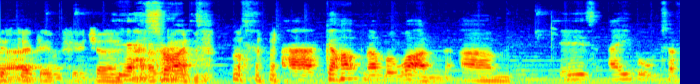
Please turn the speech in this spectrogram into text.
those Uh, dystopian future. yes, programs. Uh, Gark number one um, is able to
